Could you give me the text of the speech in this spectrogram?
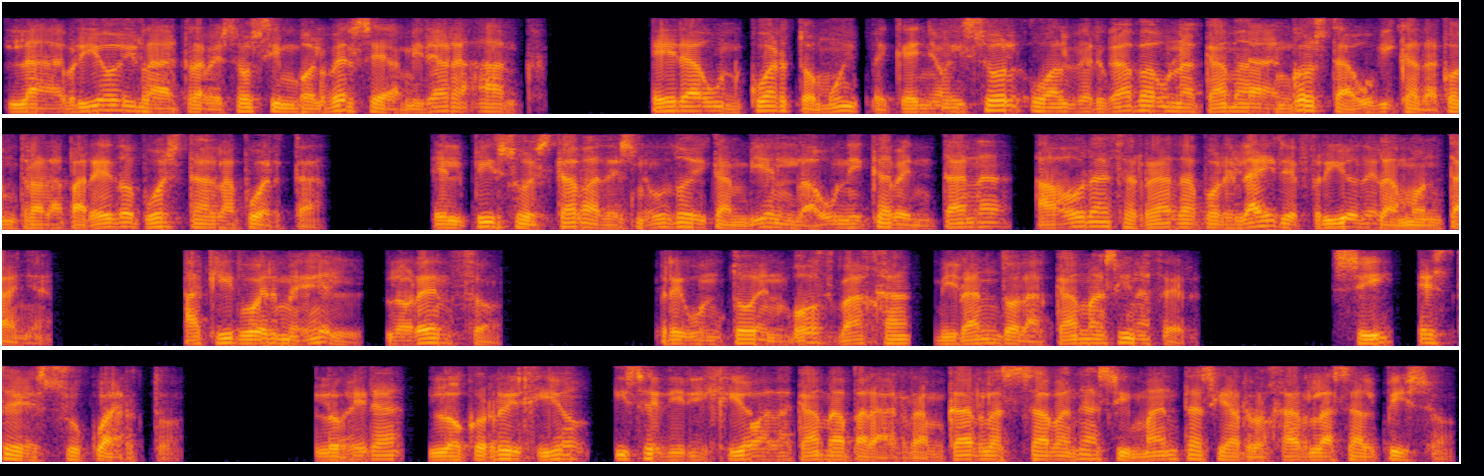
La abrió y la atravesó sin volverse a mirar a Ank. Era un cuarto muy pequeño y solo albergaba una cama angosta ubicada contra la pared opuesta a la puerta. El piso estaba desnudo y también la única ventana, ahora cerrada por el aire frío de la montaña. ¿Aquí duerme él, Lorenzo? Preguntó en voz baja, mirando la cama sin hacer. Sí, este es su cuarto. Lo era, lo corrigió, y se dirigió a la cama para arrancar las sábanas y mantas y arrojarlas al piso.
